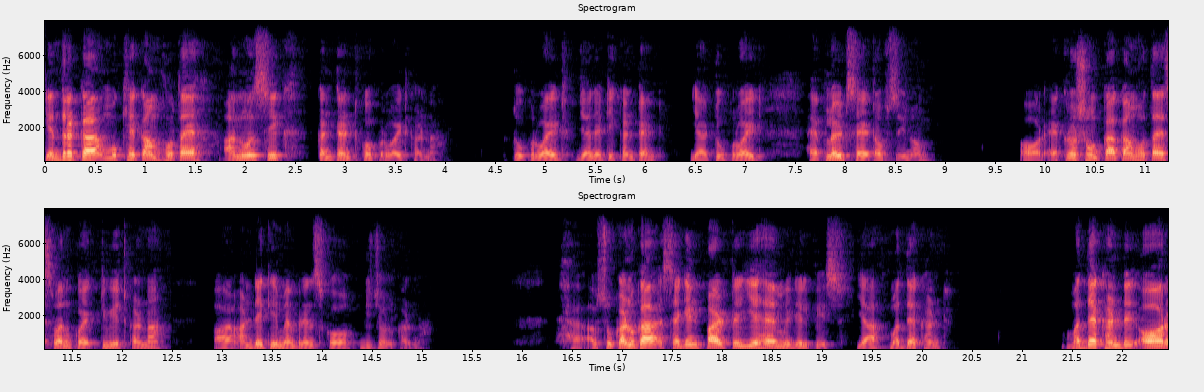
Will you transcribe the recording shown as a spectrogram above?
केंद्रक का मुख्य काम होता है आनुवंशिक कंटेंट को प्रोवाइड करना टू प्रोवाइड जेनेटिक कंटेंट या to provide haploid set of genome और एक्रोसोम का काम होता है स्वर्म को एक्टिवेट करना, और अंडे की मेम्ब्रेन्स को डिजोल्व करना। हाँ, अब शुक्राणु का सेकेंड पार्ट ये है मिडिल पीस या मध्यखंड। मध्यखंड और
